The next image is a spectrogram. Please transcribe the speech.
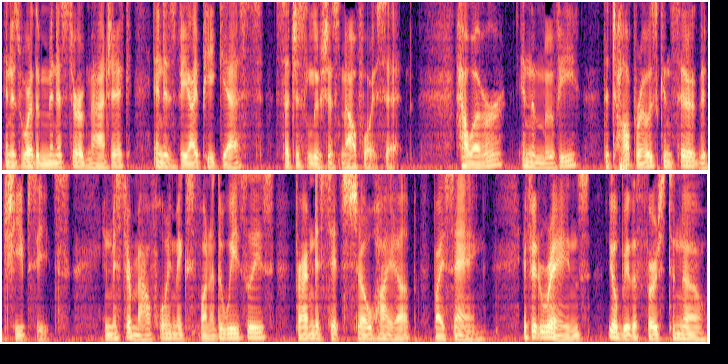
and is where the Minister of Magic and his VIP guests, such as Lucius Malfoy, sit. However, in the movie, the top row is considered the cheap seats, and Mr. Malfoy makes fun of the Weasleys for having to sit so high up by saying, If it rains, you'll be the first to know.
